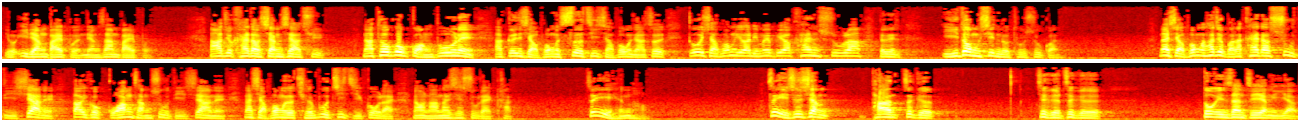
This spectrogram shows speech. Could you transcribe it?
有一两百本、两三百本，然后就开到乡下去，那透过广播呢啊，跟小朋友、社区小朋友讲说：各位小朋友，你们不要看书啦，这个移动性的图书馆。那小朋友他就把它开到树底下呢，到一个广场树底下呢，那小朋友就全部聚集过来，然后拿那些书来看，这也很好。这也是像他这个、这个、这个窦燕山这样一样。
